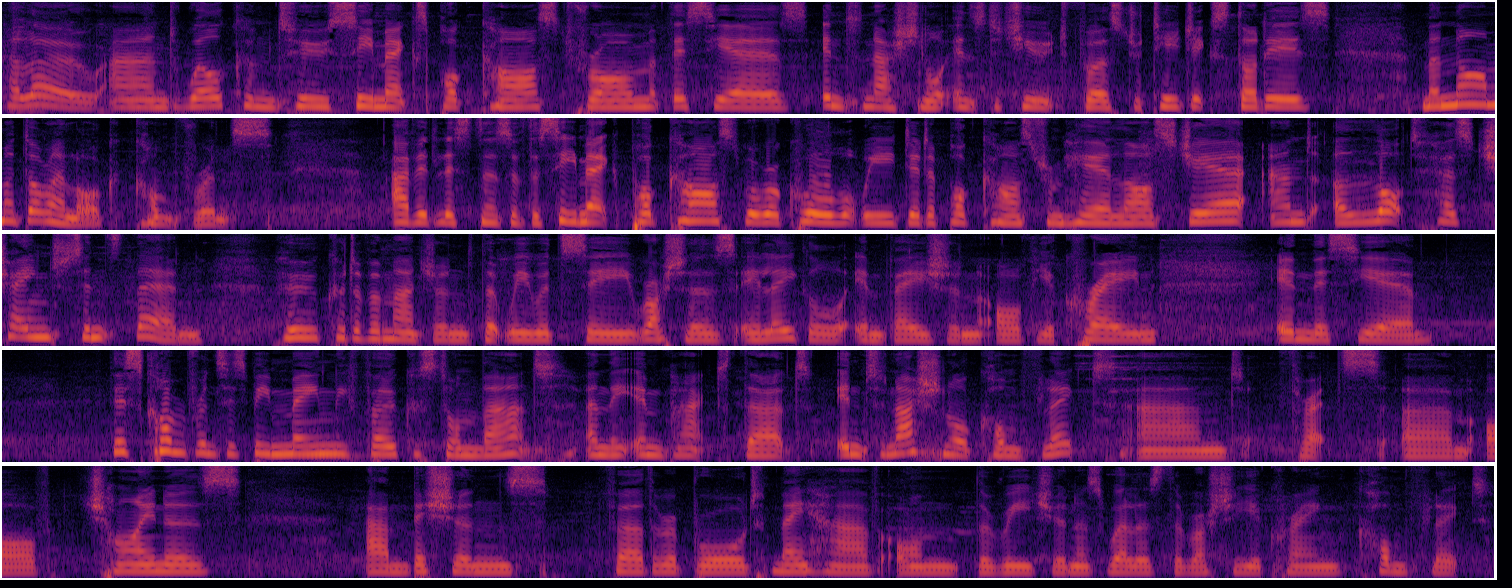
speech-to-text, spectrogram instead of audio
Hello, and welcome to CIMEC's podcast from this year's International Institute for Strategic Studies Manama Dialogue Conference. Avid listeners of the CIMEC podcast will recall that we did a podcast from here last year, and a lot has changed since then. Who could have imagined that we would see Russia's illegal invasion of Ukraine in this year? This conference has been mainly focused on that and the impact that international conflict and threats um, of China's ambitions further abroad may have on the region as well as the Russia Ukraine conflict.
